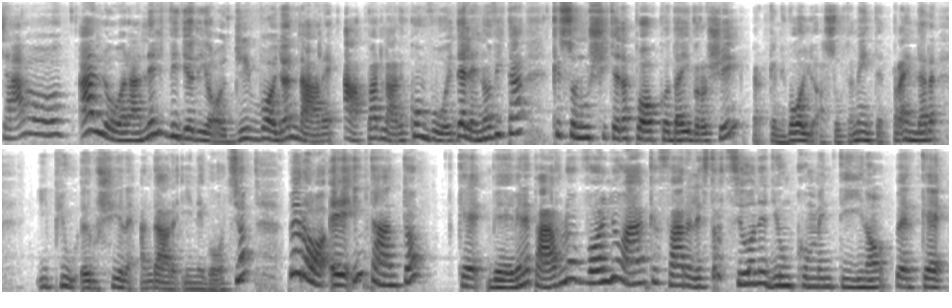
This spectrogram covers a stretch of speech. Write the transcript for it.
Ciao! Allora, nel video di oggi voglio andare a parlare con voi delle novità che sono uscite da poco da Yves Rocher, perché ne voglio assolutamente prendere i più e riuscire ad andare in negozio, però eh, intanto che ve ne parlo voglio anche fare l'estrazione di un commentino, perché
